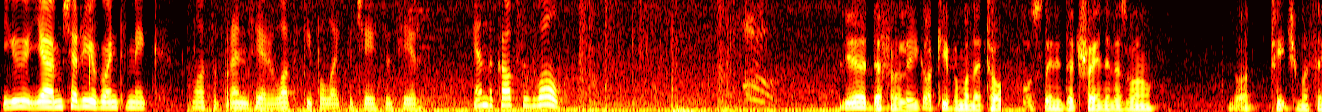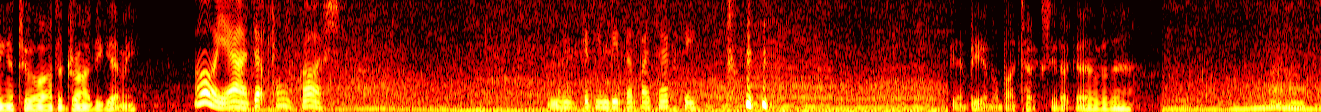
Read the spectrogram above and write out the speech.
You, yeah, I'm sure you're going to make lots of friends here. Lots of people like the chases here, and the cops as well. Yeah, definitely. Got to keep them on their toes. They need their training as well. Got to teach them a thing or two about how to drive. You get me? Oh yeah. De- oh gosh. Somebody's getting beat up by taxi. Getting beaten up by taxi. That guy over there. Uh-oh. Oh.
